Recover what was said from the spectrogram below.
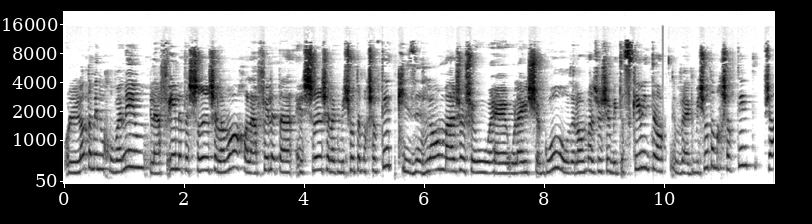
לא תמיד מכוונים להפעיל את השריר של המוח או להפעיל להפעיל את השריר של הגמישות המחשבתית, כי זה לא משהו שהוא אה, אולי שגור, זה לא משהו שמתעסקים איתו, והגמישות המחשבתית, אפשר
